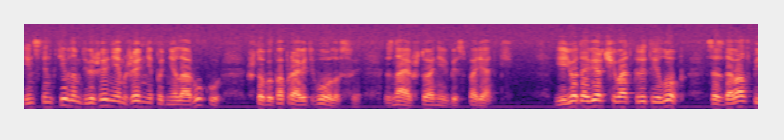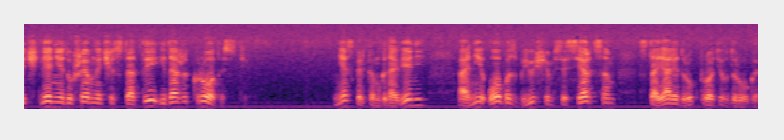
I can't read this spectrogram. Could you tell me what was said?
Инстинктивным движением Женя подняла руку, чтобы поправить волосы, зная, что они в беспорядке. Ее доверчиво открытый лоб создавал впечатление душевной чистоты и даже кротости. Несколько мгновений они оба с бьющимся сердцем стояли друг против друга.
